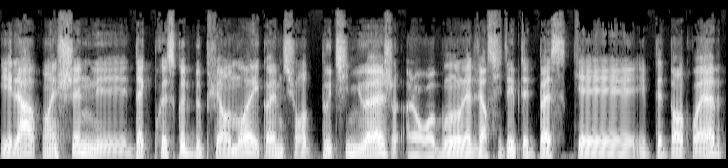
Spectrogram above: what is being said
Et là, on enchaîne les Dak Prescott depuis un mois et quand même sur un petit nuage. Alors bon, l'adversité est peut-être pas ce qui est, est peut-être pas incroyable,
